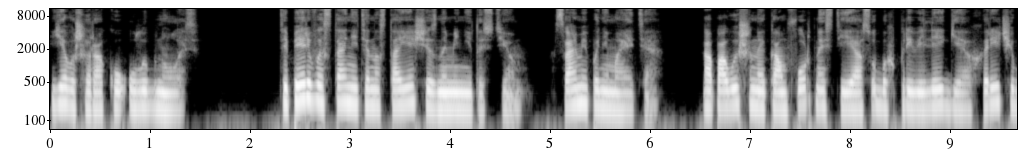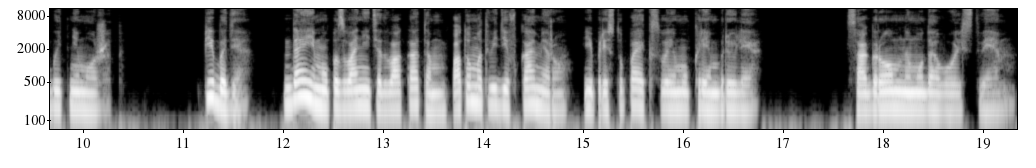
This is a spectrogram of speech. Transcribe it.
Ева широко улыбнулась. Теперь вы станете настоящей знаменитостью. Сами понимаете. О повышенной комфортности и особых привилегиях речи быть не может. Пибоди, дай ему позвонить адвокатам, потом отведи в камеру и приступай к своему крем-брюле. С огромным удовольствием.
